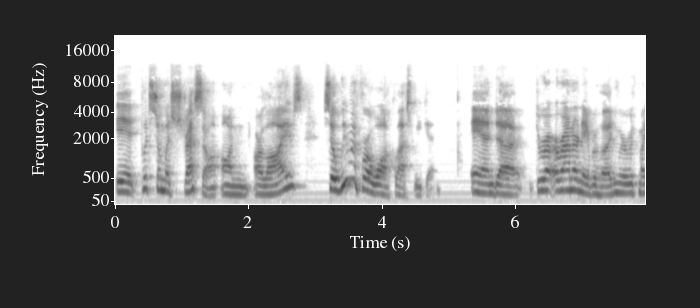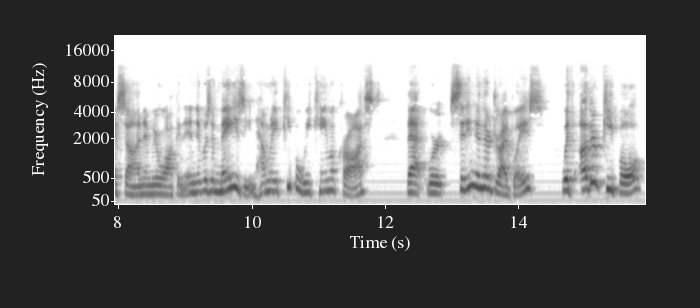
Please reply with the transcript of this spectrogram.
it puts so much stress on, on our lives. So we went for a walk last weekend and uh, through around our neighborhood, and we were with my son, and we were walking, and it was amazing how many people we came across that were sitting in their driveways with other people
